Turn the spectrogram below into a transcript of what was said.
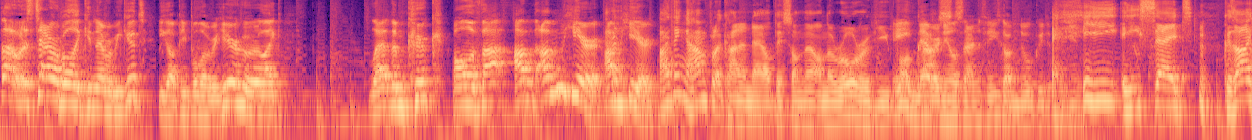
"That was terrible. It can never be good." You got people over here who are like, "Let them cook." All of that. I'm, I'm here. I'm here. I think Hamflett kind of nailed this on the on the Raw review he podcast. never nails anything. He's got no good opinion. he he said because I,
